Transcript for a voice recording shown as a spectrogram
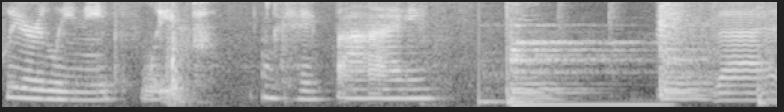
clearly need sleep. Okay, bye. That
